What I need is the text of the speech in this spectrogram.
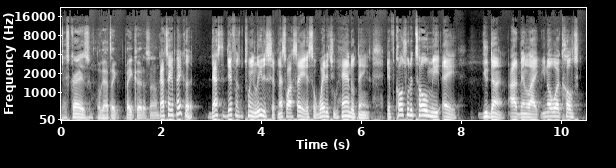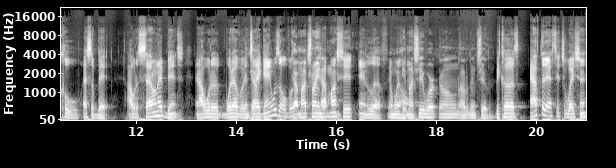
That's crazy. We gotta take a pay cut or something. Gotta take a pay cut. That's the difference between leadership. And that's why I say it's a way that you handle things. If coach would have told me, hey, you done, I'd have been like, you know what, coach, cool. That's a bet. I would have sat on that bench and I would have whatever until Got- that game was over. got my trainer. got my shit and left and went Get home. my shit worked on. I'd have been chilling. because after that situation,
